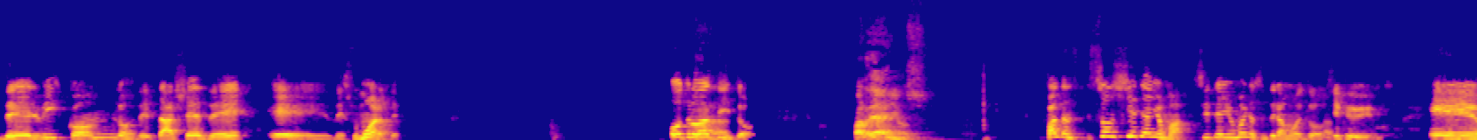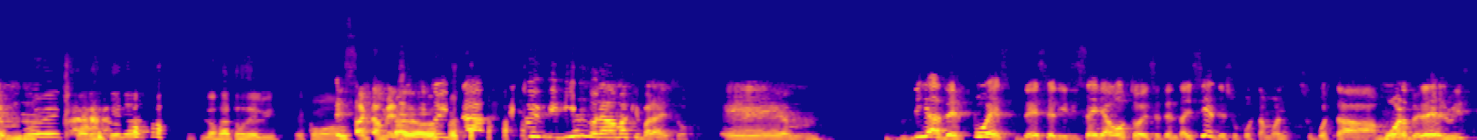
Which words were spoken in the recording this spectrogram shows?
de Elvis con los detalles de, eh, de su muerte. Otro datito. Par de años. Faltan, son siete años más. Siete años más y nos enteramos de todo. Si es que vivimos. Eh, cuarentena, los datos de Elvis. Es como. Exactamente. Estoy, viviendo nada más que para eso. Eh, días después de ese 16 de agosto del 77, supuesta, supuesta muerte de Elvis,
